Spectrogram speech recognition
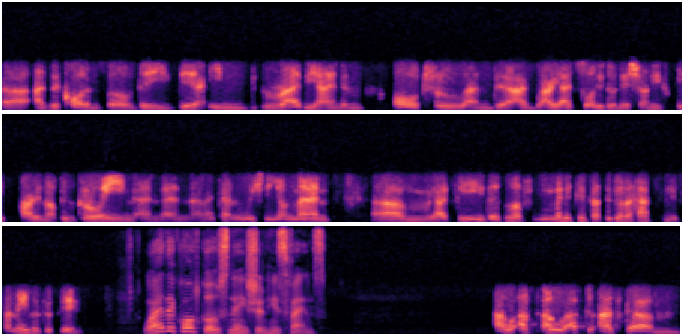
uh, as they call themselves, they they are in right behind them all through. And uh, I, I saw the donation; it's, it's piling up, it's growing, and and I can wish the young man. Um, I see there's a lot of many things that are going to happen. It's amazing to see. Why are they called Ghost Nation? His fans. I will have, I will have to ask um,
